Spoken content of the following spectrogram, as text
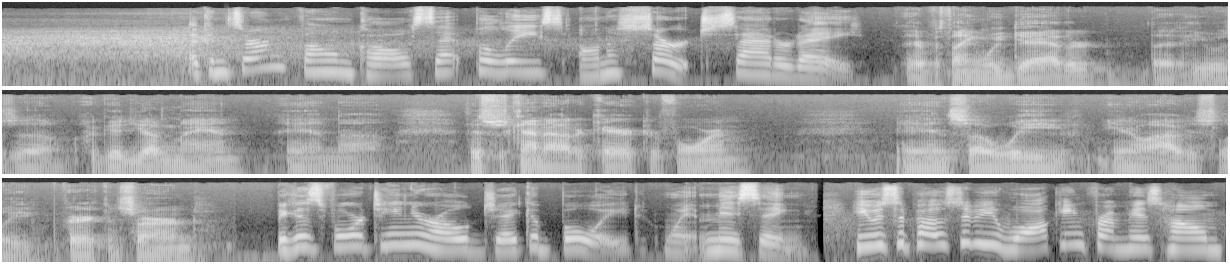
A concerned phone call set police on a search Saturday. Everything we gathered that he was a, a good young man and uh, this was kind of out of character for him and so we you know obviously very concerned Because 14 year old Jacob Boyd went missing. He was supposed to be walking from his home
